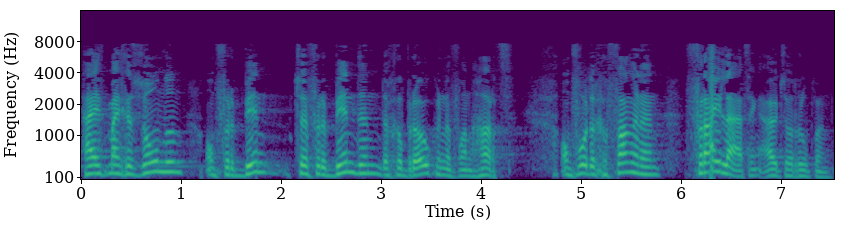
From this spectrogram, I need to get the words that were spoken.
Hij heeft mij gezonden om verbin- te verbinden de gebrokenen van hart, om voor de gevangenen vrijlating uit te roepen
